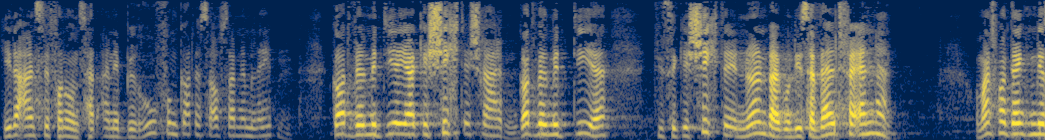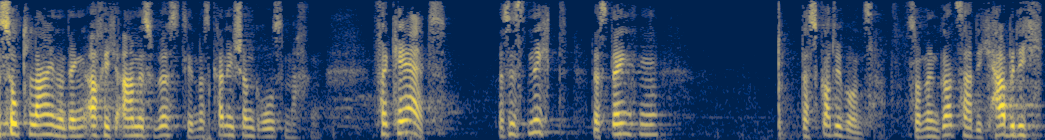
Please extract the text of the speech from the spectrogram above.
jeder einzelne von uns hat eine Berufung Gottes auf seinem Leben. Gott will mit dir ja Geschichte schreiben. Gott will mit dir diese Geschichte in Nürnberg und dieser Welt verändern. Und manchmal denken wir so klein und denken, ach, ich armes Würstchen, was kann ich schon groß machen? Verkehrt. Das ist nicht das Denken, das Gott über uns hat, sondern Gott sagt, ich habe dich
